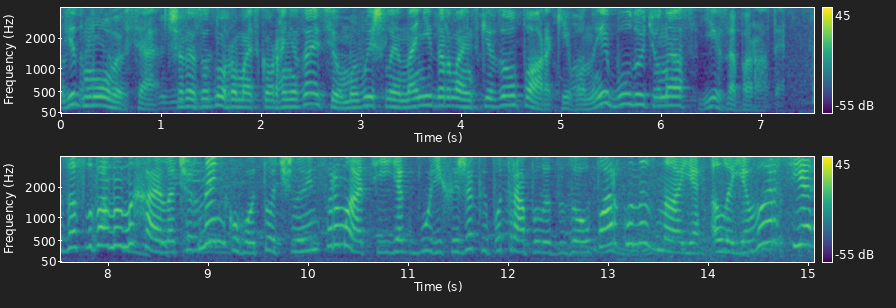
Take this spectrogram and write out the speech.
відмовився. Через одну громадську організацію ми вийшли на нідерландський зоопарк, і вони будуть у нас їх забирати. За словами Михайла Черненького, точної інформації, як бурі хижаки потрапили до зоопарку, не знає. Але є версія,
